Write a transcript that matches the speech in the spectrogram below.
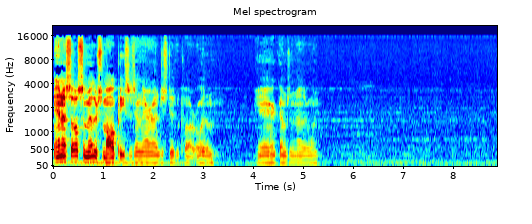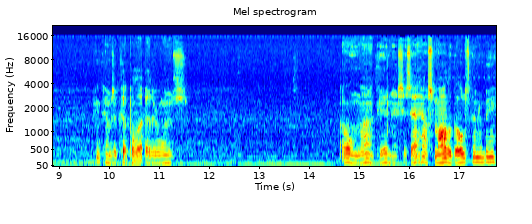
And I saw some other small pieces in there. I just didn't part with them. Yeah, here comes another one. Here comes a couple of other ones. Oh my goodness, is that how small the gold's going to be?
